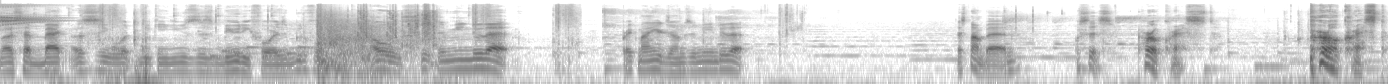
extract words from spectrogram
Let's head back. Let's see what we can use this beauty for. It's beautiful. Oh shit, didn't mean to do that. Break my eardrums, didn't mean to do that. That's not bad. What's this? Pearl Crest. Pearl Crest.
